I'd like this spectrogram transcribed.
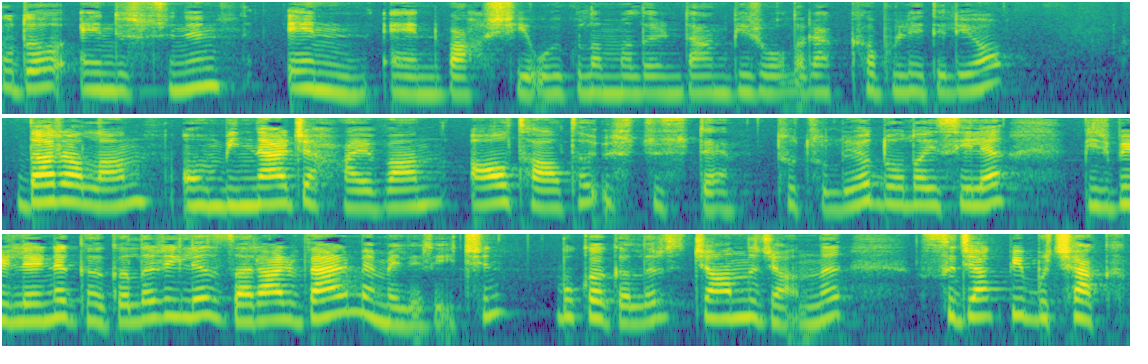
Bu da endüstrinin en en vahşi uygulamalarından biri olarak kabul ediliyor. Dar alan on binlerce hayvan alt alta üst üste tutuluyor. Dolayısıyla birbirlerine gagalarıyla zarar vermemeleri için bu gagaları canlı canlı sıcak bir bıçak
